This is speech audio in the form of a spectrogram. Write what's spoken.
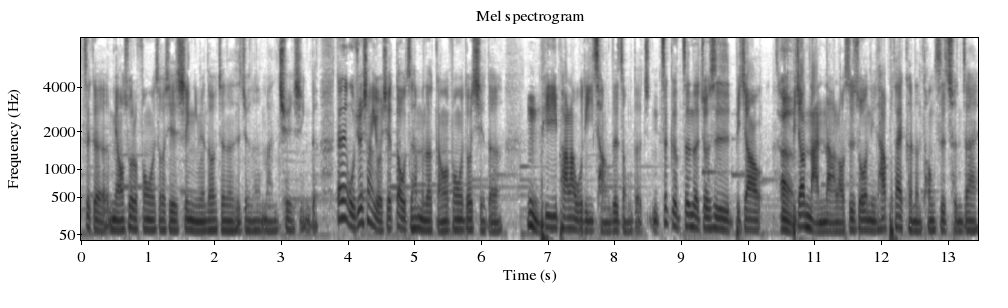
这个描述的风味的时候，其实心里面都真的是觉得蛮确信的。但是我觉得像有些豆子，他们的感官风味都写的嗯。噼里啪啦无敌长这种的，你这个真的就是比较呃。比较难呐、老实说，你它不太可能同时存在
